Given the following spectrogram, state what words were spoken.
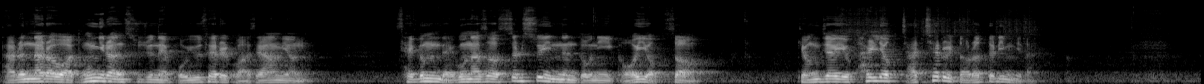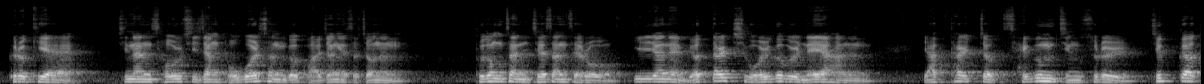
다른 나라와 동일한 수준의 보유세를 과세하면 세금 내고 나서 쓸 수 있는 돈이 거의 없어 경제의 활력 자체를 떨어뜨립니다. 그렇기에 지난 서울시장 보궐선거 과정에서 저는 부동산 재산세로 1년에 몇 달치 월급을 내야 하는 약탈적 세금 징수를 즉각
